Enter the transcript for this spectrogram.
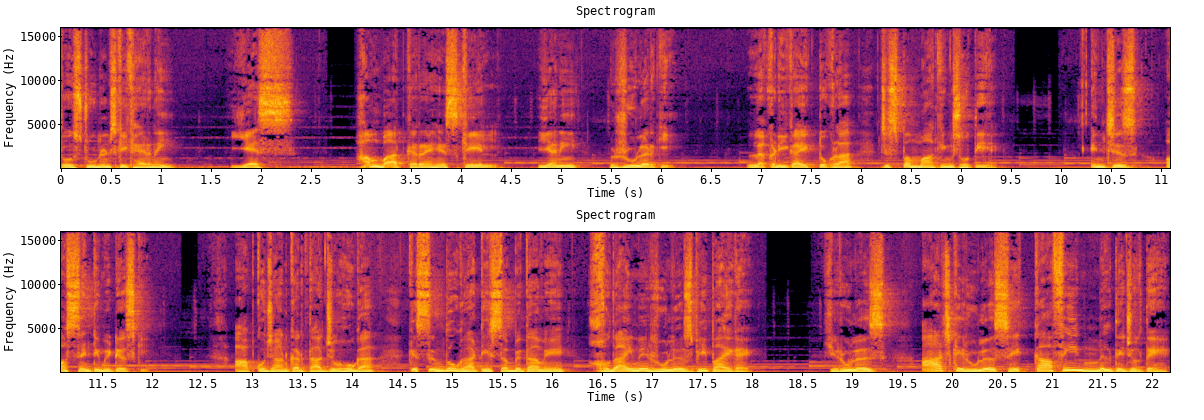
तो स्टूडेंट्स की खैर नहीं। यस हम बात कर रहे हैं स्केल यानी रूलर की। लकड़ी का एक टुकड़ा जिस पर मार्किंग्स होती है, इंचेस और सेंटीमीटर्स की। आपको जानकर ताजुब होगा कि सिंधु घाटी सभ्यता में खुदाई में रूलर्स भी पाए गए। ये रूलर्स आज के रूलर्स से काफ़ी मिलते जुलते हैं।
